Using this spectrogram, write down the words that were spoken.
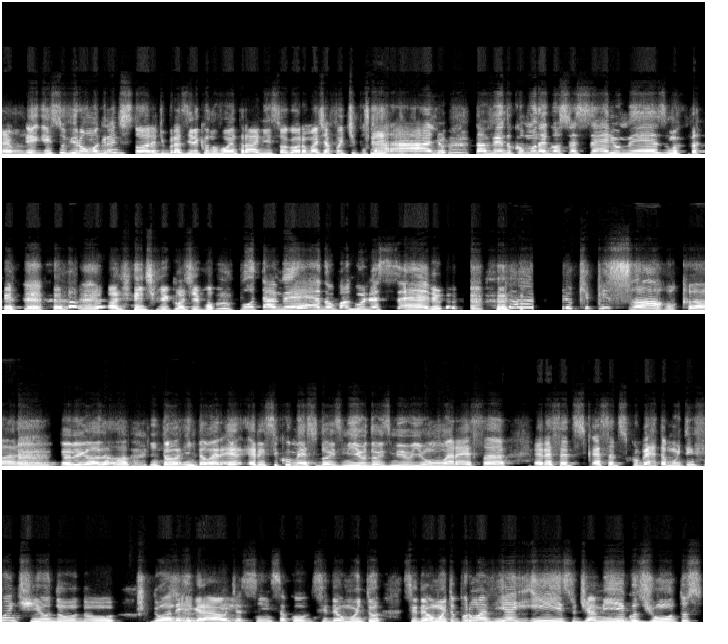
É, isso virou uma grande história de Brasília, que eu não vou entrar nisso agora, mas já foi tipo, caralho, tá vendo como o negócio é sério mesmo? a gente ficou tipo, puta merda, o bagulho é sério. que bizarro, cara. Tá ligado? Então, então era, era, esse começo, 2000, 2001, era essa, era essa, essa descoberta muito infantil do, do, do underground, Sim. assim, sacou? Se deu muito, se deu muito por uma via e isso, de amigos juntos,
